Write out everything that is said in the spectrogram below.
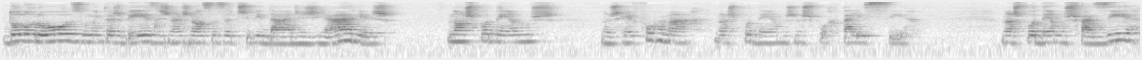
doloroso muitas vezes nas nossas atividades diárias, nós podemos nos reformar, nós podemos nos fortalecer, nós podemos fazer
